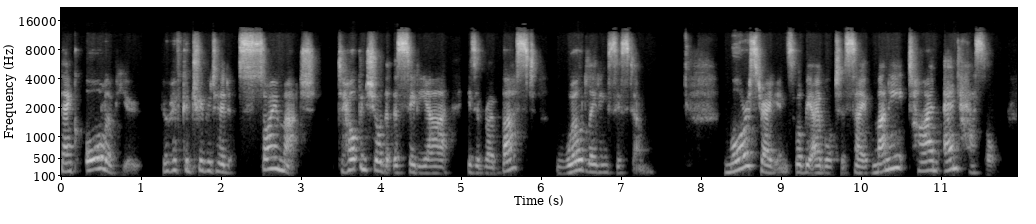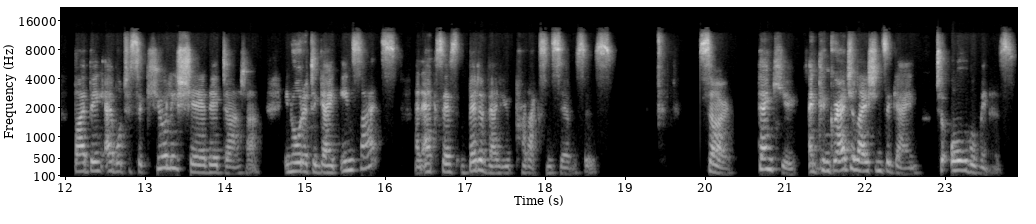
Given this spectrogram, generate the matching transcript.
thank all of you who have contributed so much to help ensure that the CDR is a robust, world leading system more Australians will be able to save money, time, and hassle by being able to securely share their data in order to gain insights and access better value products and services. So, thank you and congratulations again to all the winners.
